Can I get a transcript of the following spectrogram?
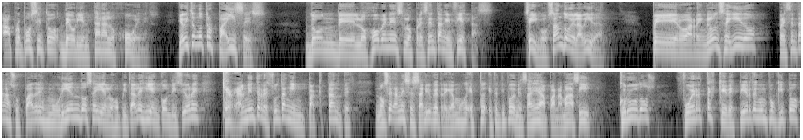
a propósito de orientar a los jóvenes. Yo he visto en otros países donde los jóvenes los presentan en fiestas, sí, gozando de la vida, pero a renglón seguido presentan a sus padres muriéndose y en los hospitales y en condiciones que realmente resultan impactantes. ¿No será necesario que traigamos este tipo de mensajes a Panamá así, crudos, fuertes, que despierten un poquito,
